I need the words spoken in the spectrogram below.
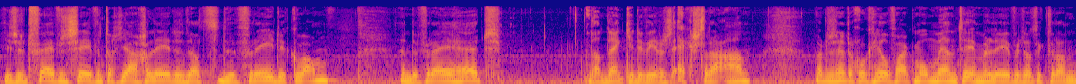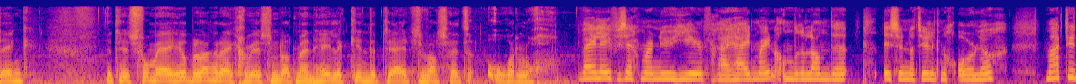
is het 75 jaar geleden dat de vrede kwam en de vrijheid. Dan denk je er weer eens extra aan. Maar er zijn toch ook heel vaak momenten in mijn leven dat ik eraan denk. Het is voor mij heel belangrijk geweest, omdat mijn hele kindertijd was het oorlog. Wij leven zeg maar nu hier in vrijheid, maar in andere landen is er natuurlijk nog oorlog. Maakt u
